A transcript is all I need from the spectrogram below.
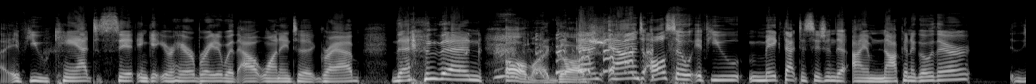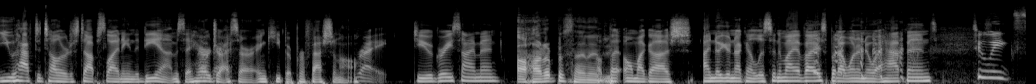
uh, if you can't sit and get your hair braided without wanting to grab, then then Oh my gosh. and and also if you make that decision that I am not going to go there. You have to tell her to stop sliding the DMs, a hairdresser, and keep it professional. right. Do you agree, Simon? A hundred percent, But oh my gosh, I know you're not going to listen to my advice, but I want to know what happens. Two weeks.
